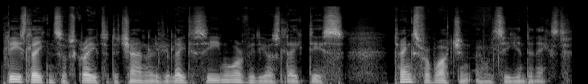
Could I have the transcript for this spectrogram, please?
Please like and subscribe to the channel if you'd like to see more videos like this. Thanks for watching and we'll see you in the next.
